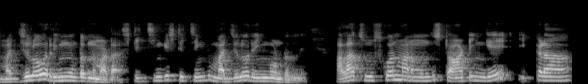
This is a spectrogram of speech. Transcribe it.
మధ్యలో రింగ్ ఉంటుందన్నమాట. స్టిచ్చింగ్కి స్టిచ్చింగ్కి మధ్యలో రింగ్ ఉంటుంది. అలా చూసుకొని మనం ముందు స్టార్టింగే ఇక్కడ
